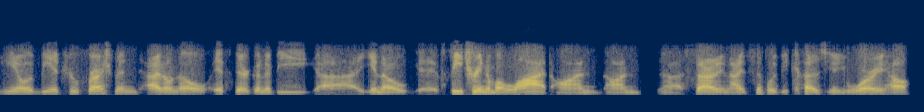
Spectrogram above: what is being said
you know, being a true freshman, I don't know if they're going to be uh, you know featuring him a lot on on uh, Saturday night simply because you know you worry how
